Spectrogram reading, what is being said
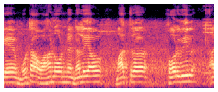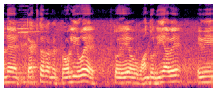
કે મોટા વાહનોને ન લઈ આવો. માત્ર ફોર વ્હીલ અને ટ્રેક્ટર અને ટ્રોલી હોય તો એ વાંધો નહીં આવે એવી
